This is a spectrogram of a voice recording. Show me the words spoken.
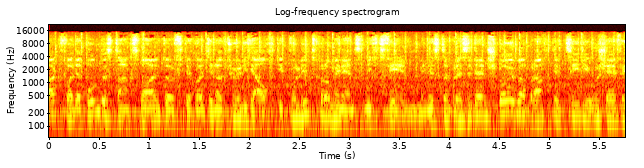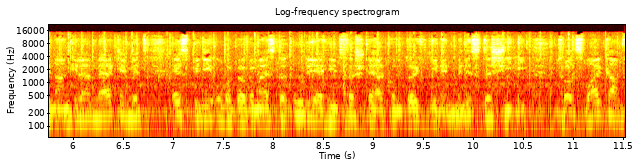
Tag vor der Bundestagswahl dürfte heute natürlich auch die Politprominenz nicht fehlen. Ministerpräsident Stoiber brachte CDU-Chefin Angela Merkel mit. SPD-Oberbürgermeister Ude erhielt Verstärkung durch Innenminister Schily. Trotz Wahlkampf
